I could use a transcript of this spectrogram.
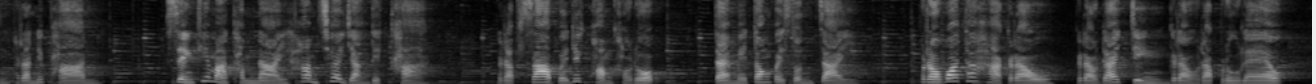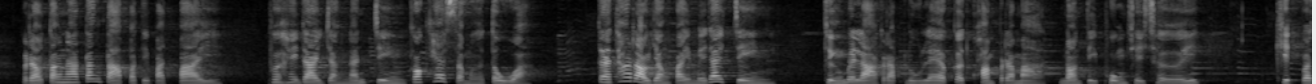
ลพระนิพพาน เสียงที่มาทำนายห้ามเชื่ออย่างเด็ดขาด รับทราบไว้ด้วยความเคารพ แต่ไม่ต้องไปสนใจ เพราะว่าถ้าหากเรา เราได้จริงเรารับรู้แล้ว เราตั้งหน้าตั้งตาปฏิบัติไป เพื่อให้ได้อย่างนั้นจริงก็แค่เสมอตัว แต่ถ้าเรายังไปไม่ได้จริง ถึงเวลารับรู้แล้วเกิดความประมาทนอนตีพุงเฉยๆคิดว่า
